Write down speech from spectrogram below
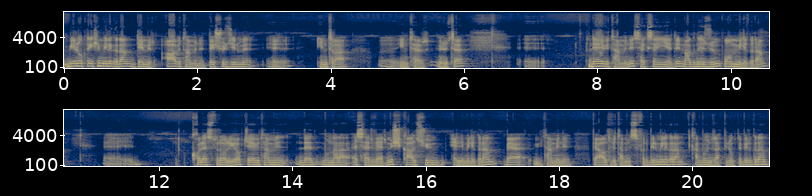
1.2 miligram demir, A vitamini, 520 e, intra e, inter ünite, e, D vitamini 87, magnezyum 10 miligram, e, kolesterol yok. C vitamini de bunlara eser vermiş. Kalsiyum 50 miligram, B vitamini, B6 vitamini 0,1 miligram, karbonhidrat 1.1 gram,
